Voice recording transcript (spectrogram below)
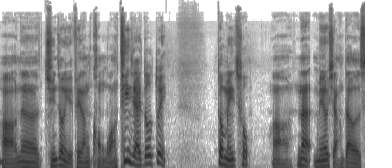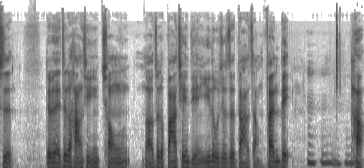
好，那群众也非常恐慌，听起来都对，都没错啊。那没有想到的是，对不对？这个行情从啊这个八千点一路就是大涨翻倍。嗯嗯。好，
